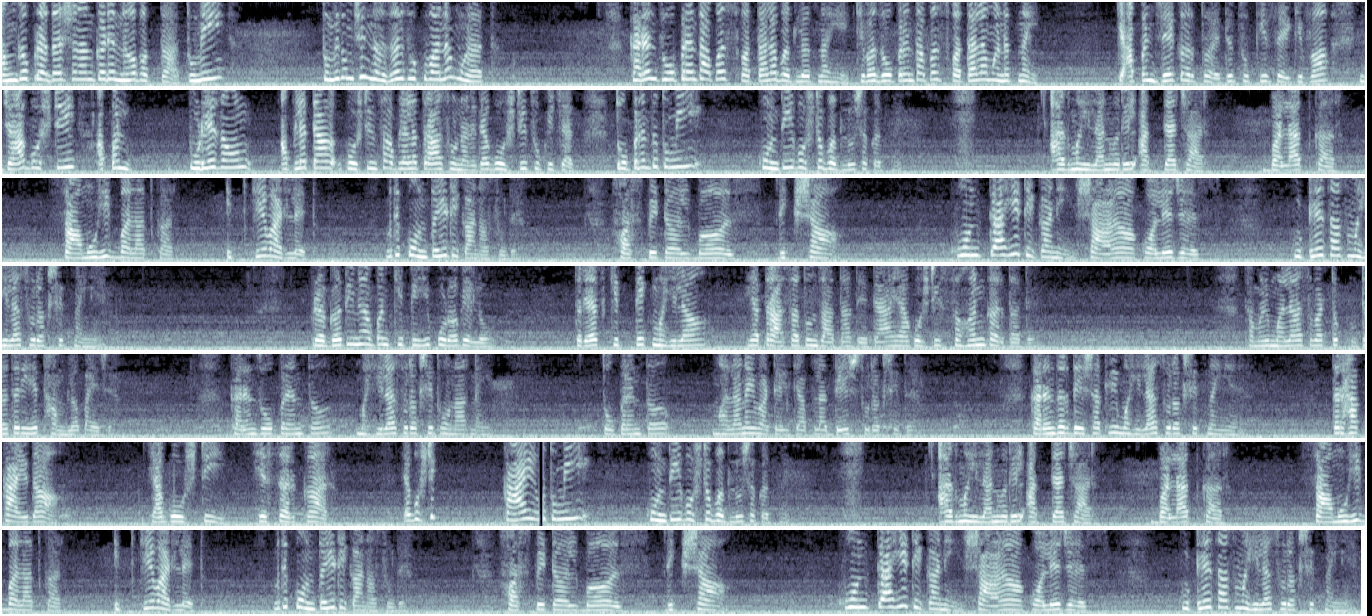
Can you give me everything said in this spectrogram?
अंग प्रदर्शनांकडे न बघता तुम्ही तुम्ही तुमची नजर झुकवा ना मुळात. कारण जोपर्यंत आपण स्वतःला बदलत नाही किंवा जोपर्यंत आपण स्वतःला म्हणत नाही की आपण जे करतोय ते चुकीचं आहे किंवा ज्या गोष्टी आपण पुढे जाऊन आपल्या त्या गोष्टींचा आपल्याला त्रास होणार आहे त्या गोष्टी चुकीच्या आहेत. तोपर्यंत तुम्ही कोणतीही गोष्ट बदलू शकत नाही. आज महिलांवरील अत्याचार बलात्कार सामूहिक बलात्कार इतके वाढलेत. मग ते कोणतंही ठिकाण असू दे. हॉस्पिटल बस रिक्षा कोणत्याही ठिकाणी शाळा कॉलेजेस कुठेच आज महिला सुरक्षित नाहीये. प्रगतीने आपण कितीही पुढे गेलो तर याच कित्येक महिला या त्रासातून जातात आहे. त्या ह्या गोष्टी सहन करतात आहे. त्यामुळे मला असं वाटतं कुठंतरी हे थांबलं पाहिजे. कारण जोपर्यंत महिला सुरक्षित होणार नाही तोपर्यंत मला नाही वाटेल की आपला देश सुरक्षित आहे. कारण जर देशातली महिला सुरक्षित नाही आहे तर हा कायदा ह्या गोष्टी हे सरकार या गोष्टी काय हो? तुम्ही कोणतीही गोष्ट बदलू शकत नाही. आज महिलांवरील अत्याचार बलात्कार सामूहिक बलात्कार इतके वाढलेत. मग ते कोणतंही ठिकाण असू दे. हॉस्पिटल बस रिक्षा कोणत्याही ठिकाणी शाळा कॉलेजेस कुठेच आज महिला सुरक्षित नाहीये.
